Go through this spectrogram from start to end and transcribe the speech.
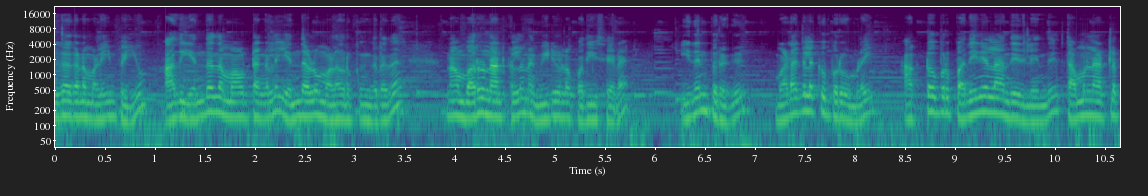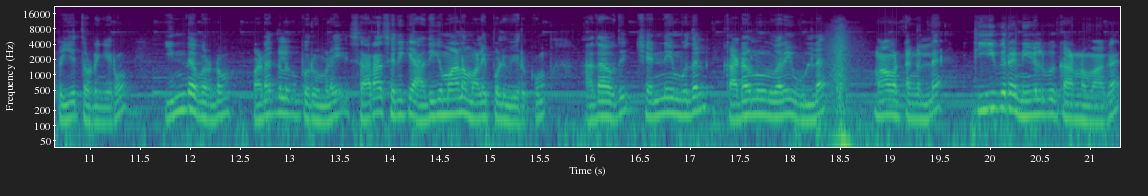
மிக கனமழையும் பெய்யும். அது எந்தெந்த மாவட்டங்களில் எந்த அளவு மழை இருக்குங்கிறத நான் வரும் நாட்களில் நான் வீடியோவில் பதிவு செய்கிறேன். இதன் பிறகு வடகிழக்கு பருவமழை அக்டோபர் பதினேழாம் தேதியிலேருந்து தமிழ்நாட்டில் பெய்ய தொடங்கிடும் இந்த வருடம் வடகிழக்கு பருவமழை சராசரிக்கு அதிகமான மழைப்பொழிவு இருக்கும். அதாவது சென்னை முதல் கடலூர் வரை உள்ள மாவட்டங்களில் தீவிர நிகழ்வு காரணமாக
